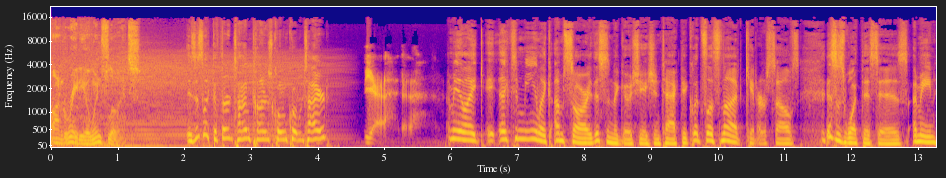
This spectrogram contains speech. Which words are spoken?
on Radio Influence. Is this like the third time Conor's quote unquote retired? Yeah. I mean, like, it, like to me, like, I'm sorry, this is a negotiation tactic. Let's let's not kid ourselves. This is what this is. I mean,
